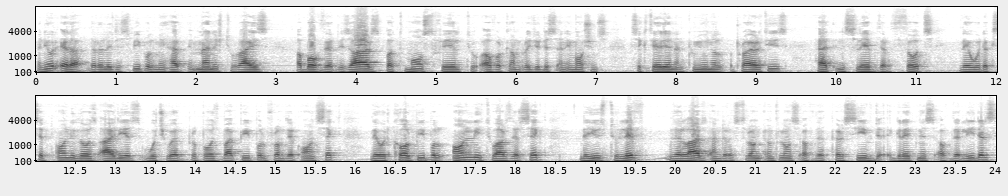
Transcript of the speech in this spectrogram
In your era, the religious people may have managed to rise above their desires, but most failed to overcome prejudice and emotions. Sectarian and communal priorities had enslaved their thoughts. They would accept only those ideas which were proposed by people from their own sect. They would call people only towards their sect. They used to live their lives under a strong influence of the perceived greatness of their leaders.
